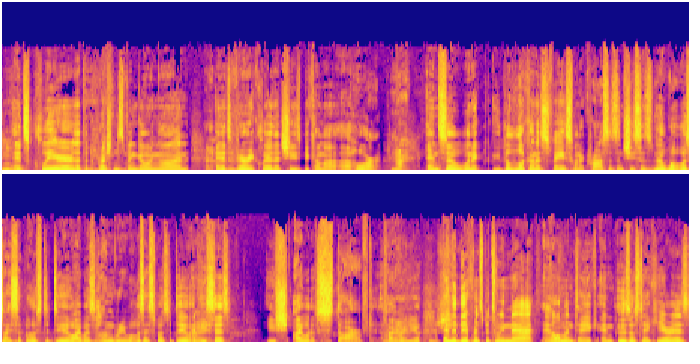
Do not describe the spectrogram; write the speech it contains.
and it's clear that the depression's been going on, and it's very clear that she's become a, a whore. Right. And so when it the look on his face when it crosses, and she says, "No, what was I supposed to do? I was hungry. What was I supposed to do?" And he says. You sh- I would have starved if I were you. And the difference between that Hellman take and Ozu's take here is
